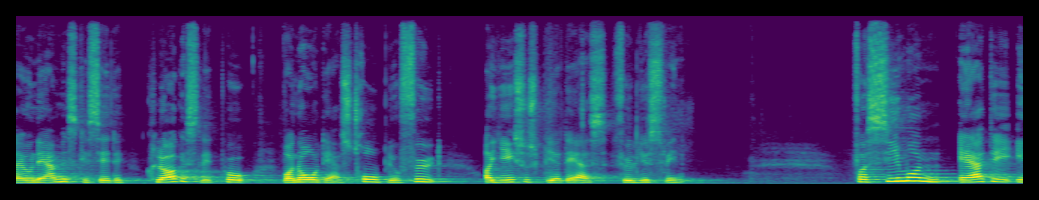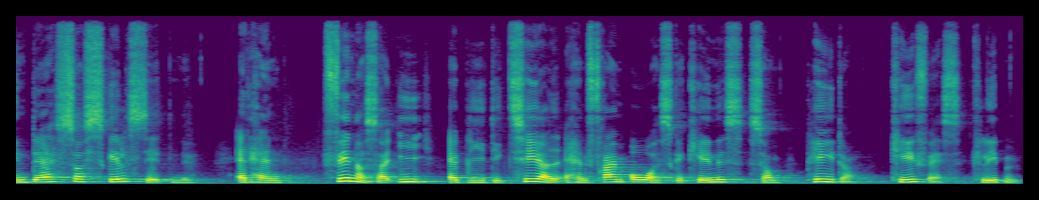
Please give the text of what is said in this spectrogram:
der jo nærmest kan sætte klokkeslæt på, hvornår deres tro blev født, og Jesus bliver deres følgesvend. For Simon er det endda så skældsættende, at han finder sig i at blive dikteret, at han fremover skal kendes som Peter, Kefas, Klippen.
